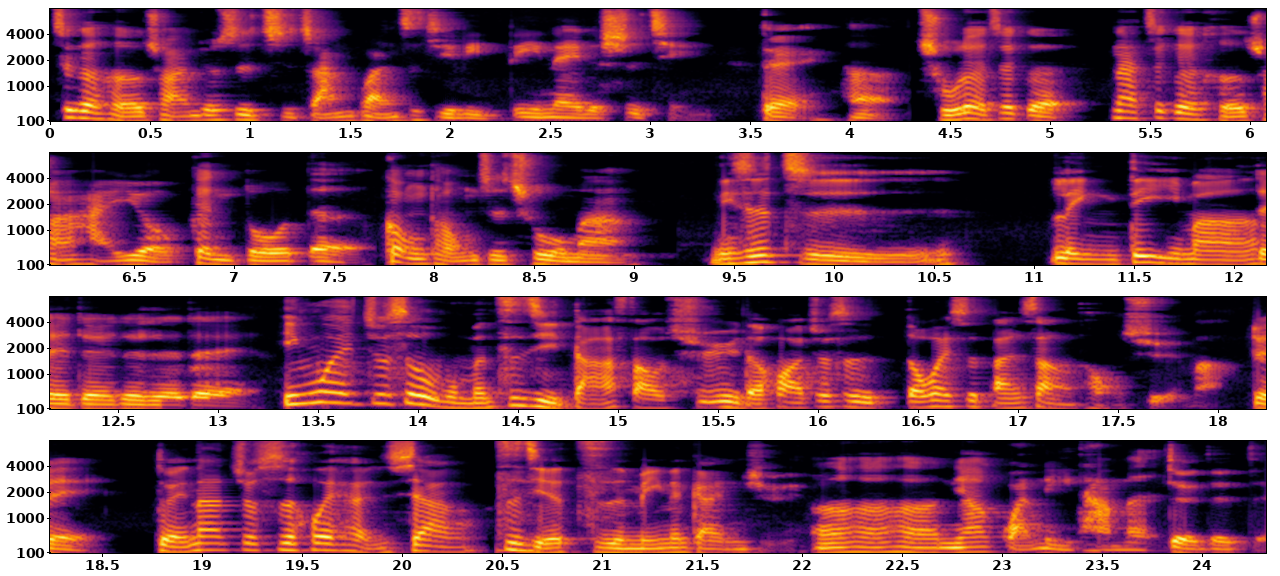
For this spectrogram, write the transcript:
这个河川就是只掌管自己领地内的事情。对，呃，除了这个，那这个河川还有更多的共同之处吗？你是指领地吗？，对对对对对因为就是我们自己打扫区域的话，就是都会是班上的同学嘛，对，对，那就是会很像自己的子民的感觉。嗯哼哼，你要管理他们。对对对，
